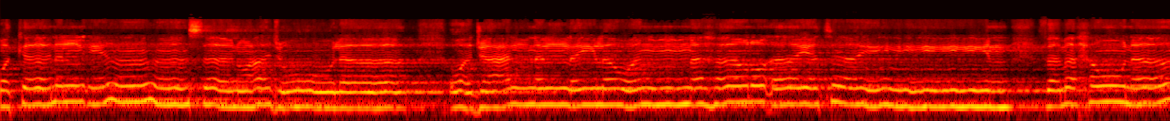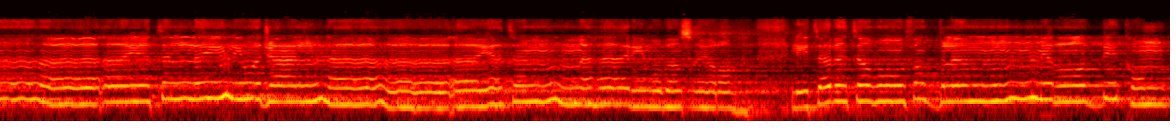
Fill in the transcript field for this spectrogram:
وكان الإنسان عجولا وجعلنا الليل والنهار آيتين فمحونا آية الليل وجعلنا آية النهار مبصرة لتبتغوا فضلا من ربكم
